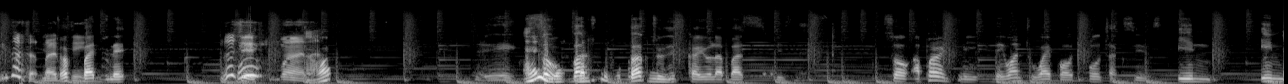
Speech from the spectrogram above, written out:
it's not a bad Talk thing. badly. That's it, man. Now, what? Eh, So back back to this Kayoola bus business. So apparently they want to wipe out all taxis in in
